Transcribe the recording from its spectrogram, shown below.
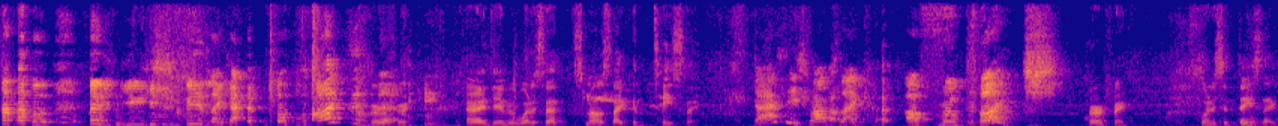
Uh, you you just like I have the lots in there. Perfect. All right, David. What does that smells like and tastes like? That actually smells like a fruit punch. Perfect. What does it taste like?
